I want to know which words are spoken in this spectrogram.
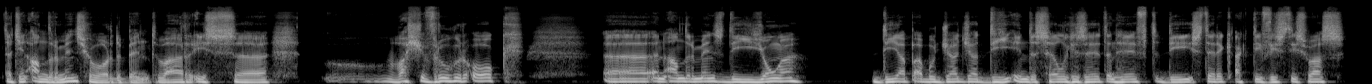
Dat je een ander mens geworden bent. Waar is. Uh, was je vroeger ook uh, een ander mens, die jonge, Diab Abu Jaja, die in de cel gezeten heeft, die sterk activistisch was,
